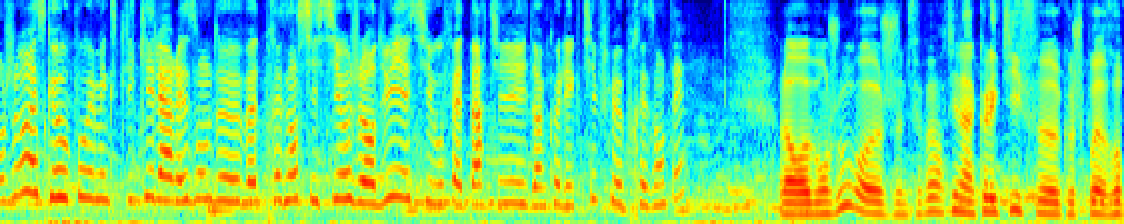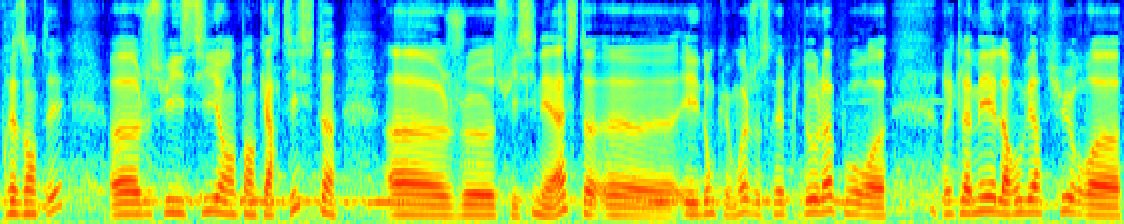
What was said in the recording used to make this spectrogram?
Bonjour, est-ce que vous pouvez m'expliquer la raison de votre présence ici aujourd'hui et si vous faites partie d'un collectif, le présenter? Alors euh, bonjour, euh, je ne fais pas partie d'un collectif euh, que je pourrais représenter. je suis ici en tant qu'artiste, je suis cinéaste et donc moi je serais plutôt là pour réclamer la rouverture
